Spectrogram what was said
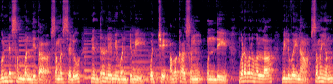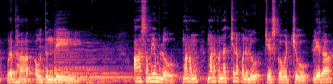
గుండె సంబంధిత సమస్యలు నిద్రలేమి వంటివి వచ్చే అవకాశం ఉంది. గొడవల వల్ల విలువైన సమయం వృధా అవుతుంది. ఆ సమయంలో మనం మనకు నచ్చిన పనులు చేసుకోవచ్చు లేదా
